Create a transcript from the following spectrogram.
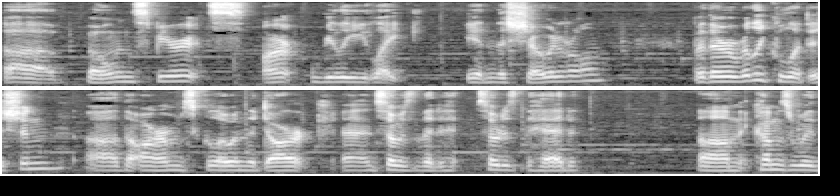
uh, bone spirits aren't really like in the show at all, but they're a really cool addition. Uh, the arms glow in the dark, and so is the so does the head. Um, it comes with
